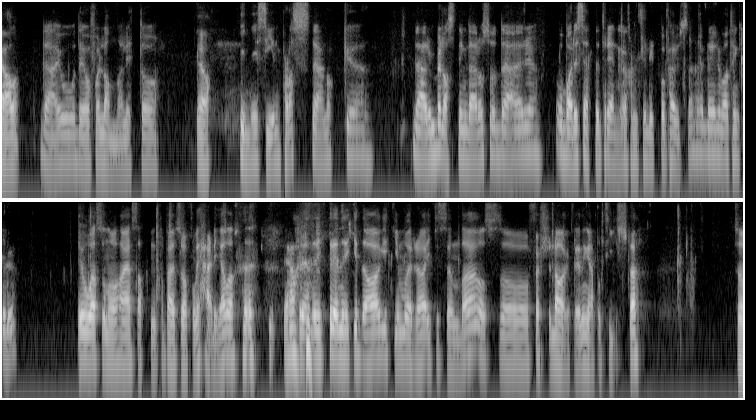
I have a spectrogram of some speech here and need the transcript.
Ja da. Det er jo det å få landa litt og Ja. finne sin plass. Det er nok eh, Det er en belastning der også. Det er eh, å bare sette treninga kanskje litt på pause, eller hva tenker du? Jo, altså nå har jeg satt den på pause, i hvert fall i helga, da. Ja. trener, trener ikke i dag, ikke i morgen, ikke søndag. Og så første lagtrening er på tirsdag. Så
